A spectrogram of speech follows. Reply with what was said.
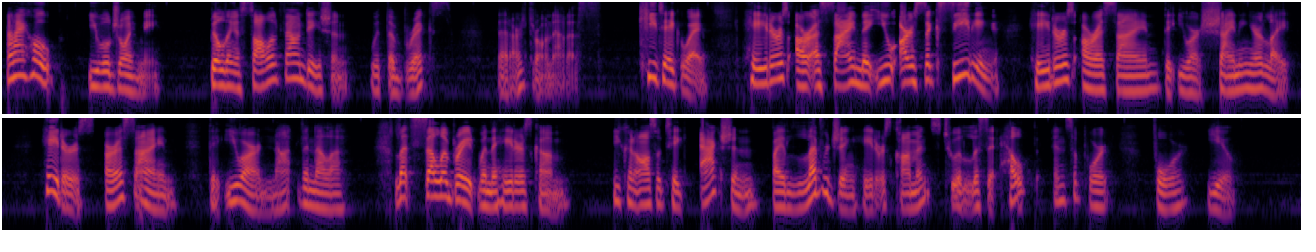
And I hope you will join me, building a solid foundation with the bricks that are thrown at us. Key takeaway haters are a sign that you are succeeding. Haters are a sign that you are shining your light. Haters are a sign that you are not vanilla. Let's celebrate when the haters come. You can also take action by leveraging haters' comments to elicit help and support for you.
